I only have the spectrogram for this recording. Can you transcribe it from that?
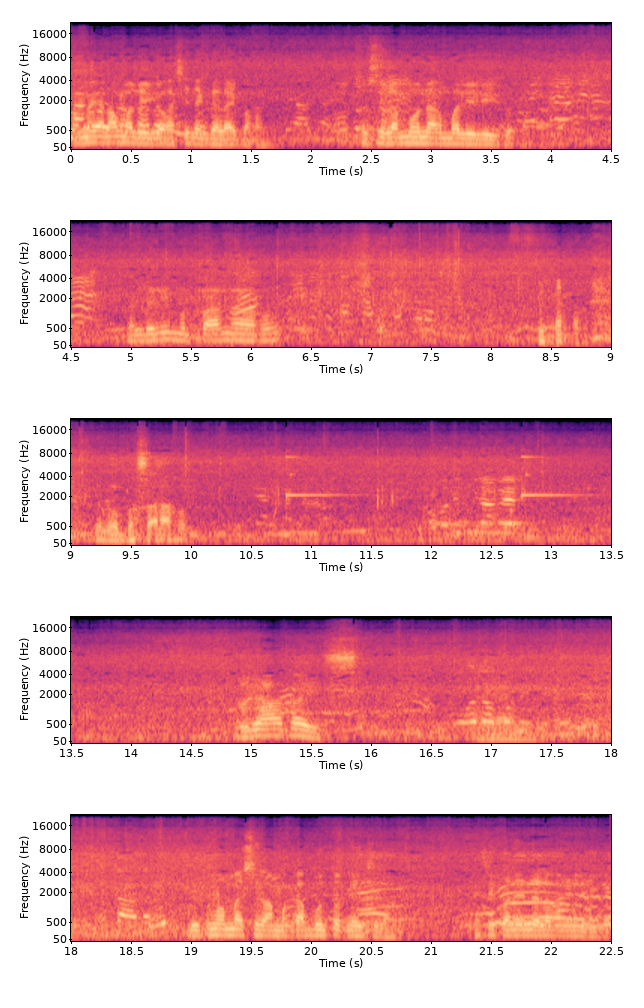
Mamaya na ako maligo kasi nagla-live ako. So sila muna ang maliligo. Sandali, magpaanga ako. Nababasa ako. Ka guys. Ayan. Dito mamaya silang magkabuntot ngayon sila. Kasi panay na lang ang maligo.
